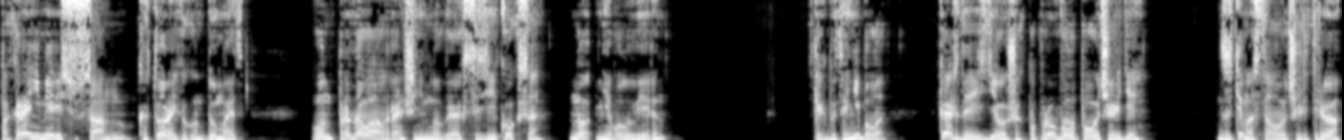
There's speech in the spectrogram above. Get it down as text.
По крайней мере, Сюсанну, которой, как он думает, он продавал раньше немного экстази и кокса, но не был уверен. Как бы то ни было, каждая из девушек попробовала по очереди, затем настала очередь Рё,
